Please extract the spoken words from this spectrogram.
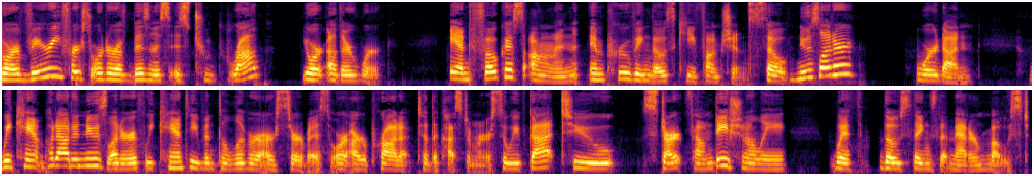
your very first order of business is to drop your other work and focus on improving those key functions. So, newsletter, we're done. We can't put out a newsletter if we can't even deliver our service or our product to the customer. So we've got to start foundationally with those things that matter most.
